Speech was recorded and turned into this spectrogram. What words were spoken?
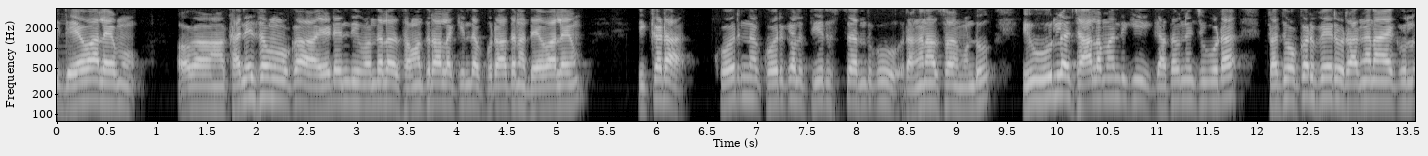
ఈ దేవాలయము ఒక కనీసం ఒక ఏడెనిమిది వందల సంవత్సరాల కింద పురాతన దేవాలయం. ఇక్కడ కోరిన కోరికలు తీర్చేందుకు రంగనాథ స్వామి ఉండు ఈ ఊర్లో చాలామందికి గతం నుంచి కూడా ప్రతి ఒక్కరి పేరు రంగనాయకులు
